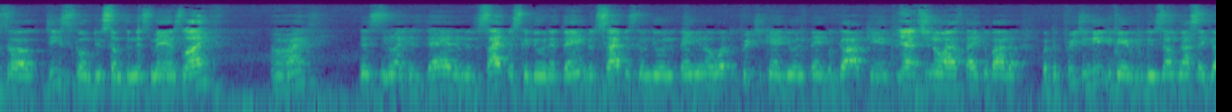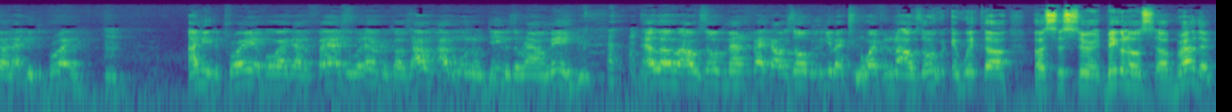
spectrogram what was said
So Jesus is gonna do something in this man's life. All right. Didn't seem like his dad and the disciples could do anything. The disciples couldn't do anything. You know what? The preacher can't do anything, but God can. Yes. You know, I think about it. But the preacher needs to be able to do something. I say, God, I need to pray. Hmm. I need to pray before I got to fast or whatever because I, I don't want no demons around me. Hello, I was over. Matter of fact, I was over. Let me get back to my wife and I was over with uh, uh, Sister Bigelow's uh, brother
